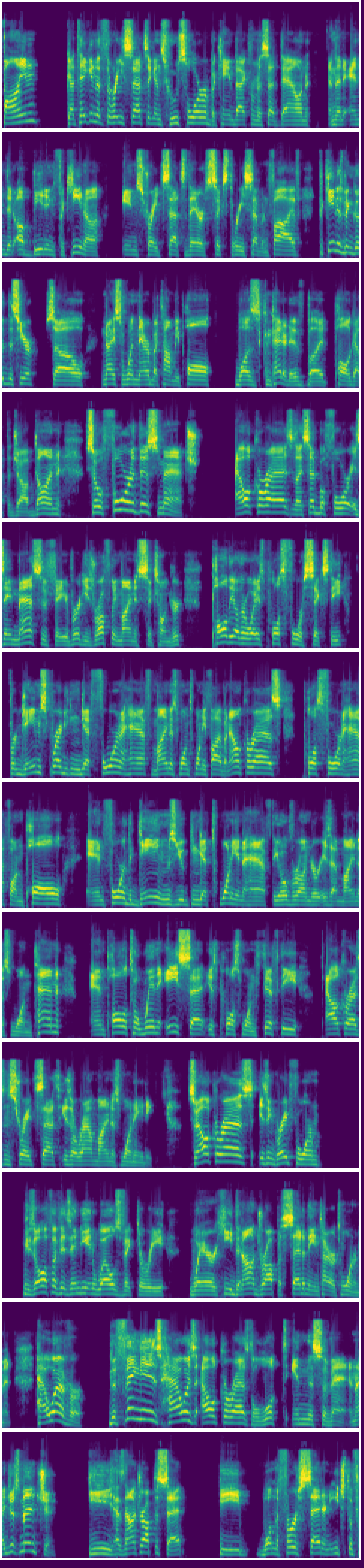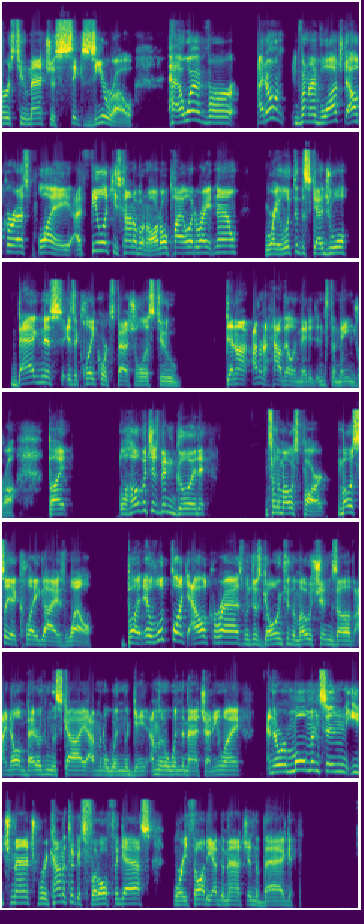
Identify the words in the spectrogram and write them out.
fine got taken to three sets against Huesler, but came back from a set down and then ended up beating Fokina in straight sets there, 6 3, 7 5. Fokina's been good this year, so nice win there by Tommy Paul. Was competitive, but Paul got the job done. So for this match, Alcaraz, as I said before, is a massive favorite. He's roughly minus 600. Paul, the other way, is plus 460. For game spread, you can get four and a half minus 125 on Alcaraz, plus four and a half on Paul. And for the games, you can get 20 and a half. The over under is at minus 110. And Paul to win a set is plus 150. Alcaraz in straight sets is around minus 180. So Alcaraz is in great form. He's off of his Indian Wells victory, where he did not drop a set in the entire tournament. However, the thing is, how has Alcaraz looked in this event? And I just mentioned he has not dropped a set. He won the first set in each of the first two matches 6 0. However, I don't, when I've watched Alcaraz play, I feel like he's kind of on autopilot right now, where he looked at the schedule. Bagnis is a clay court specialist who not, I don't know how the hell he made it into the main draw, but Lajovic has been good for the most part, mostly a clay guy as well. But it looked like Alcaraz was just going through the motions of, I know I'm better than this guy. I'm going to win the game. I'm going to win the match anyway. And there were moments in each match where he kind of took his foot off the gas, where he thought he had the match in the bag.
